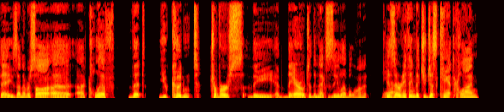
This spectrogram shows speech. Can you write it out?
days. I never saw a, a cliff that you couldn't traverse the the arrow to the next Z level on it. Is Yeah. there anything that you just can't climb?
